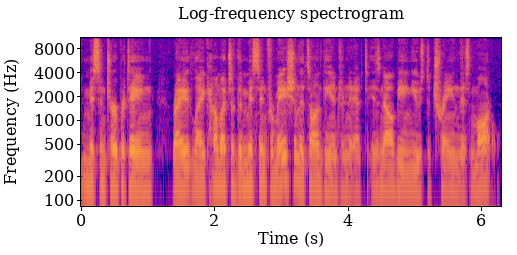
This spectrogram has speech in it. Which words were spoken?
misinterpreting, right? Like how much of the misinformation that's on the internet is now being used to train this model?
